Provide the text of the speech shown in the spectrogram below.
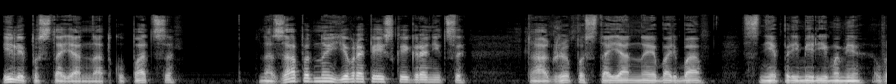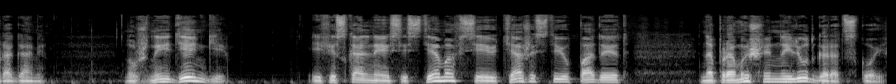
или постоянно откупаться. На западной европейской границе также постоянная борьба с непримиримыми врагами. Нужны деньги — и фискальная система всею тяжестью падает на промышленный люд городской,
